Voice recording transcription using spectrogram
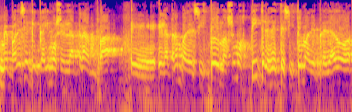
Me parece que caímos en la trampa, eh, en la trampa del sistema, somos títeres de este sistema depredador.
